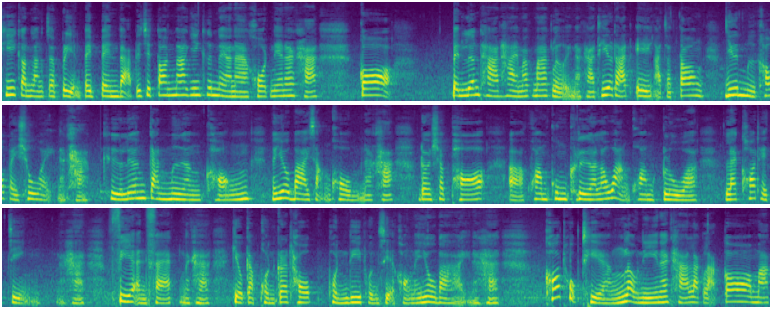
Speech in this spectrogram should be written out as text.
ที่กำลังจะเปลี่ยนไปเป็นแบบดิจิตอลมากยิ่งขึ้นในอนาคตเนี่ยนะคะ ก็ เป็นเรื่องท้าทายมาก ๆ เลยนะคะ ที่รัฐเองอาจจะต้องยื่นมือเข้าไปช่วยนะคะ คือเรื่องการเมืองของนโยบายสังคมนะคะ โดยเฉพาะความคุมเครือระหว่างความกลัวและข้อเท็จจริงนะคะ fear and fact นะคะ เกี่ยวกับผลกระทบผลดีผลเสียของนโยบายนะคะ ข้อถกเถียงเหล่านี้นะคะหลักๆก็มัก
